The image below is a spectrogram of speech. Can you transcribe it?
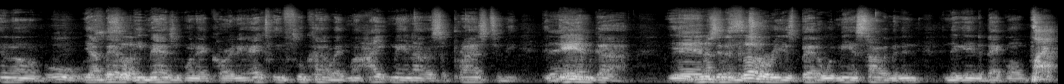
and um Ooh, yeah, I that's battled what's B up. Magic on that card. And they actually flew kind of like my hype man out, a surprise to me. The Damn. damn, guy. Yeah, Damn, he was in a that's what's up. notorious battle with me and Solomon and the nigga in the back going, What?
